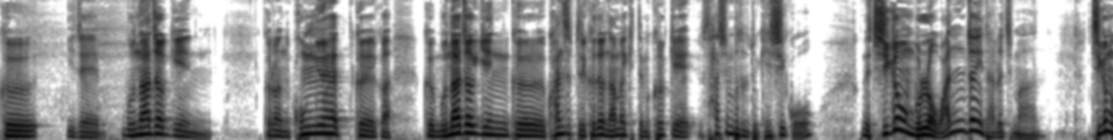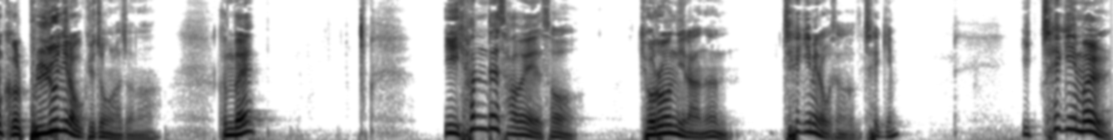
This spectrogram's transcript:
그 이제 문화적인 그런 공유했 그러니까 그 문화적인 그 관습들이 그대로 남아있기 때문에 그렇게 사신 분들도 계시고 근데 지금은 물론 완전히 다르지만 지금은 그걸 불륜이라고 규정을 하잖아. 근데 이 현대 사회에서 결혼이라는 책임이라고 생각하거든. 책임. 이 책임을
